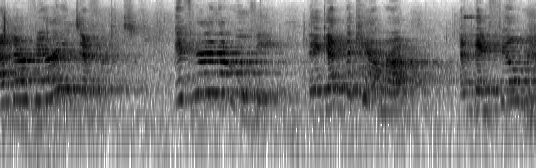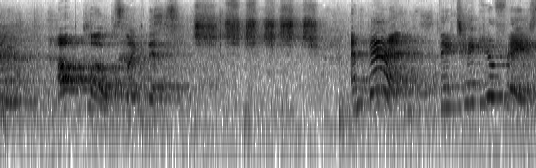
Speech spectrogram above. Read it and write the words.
And they're very different. If you're in a movie, they get the camera and they film up close like this. And then they take your face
